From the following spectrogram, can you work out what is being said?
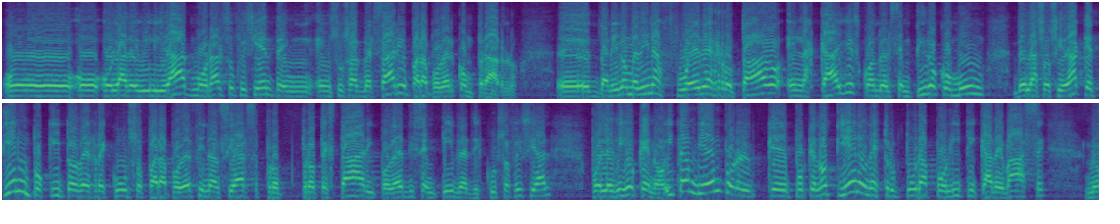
o, la debilidad moral suficiente en, sus adversarios para poder comprarlo. Eh, Danilo Medina fue derrotado en las calles cuando el sentido común de la sociedad que tiene un poquito de recursos para poder financiarse, protestar y poder disentir del discurso oficial, pues le dijo que no. Y también por porque no tiene una estructura política de base, no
